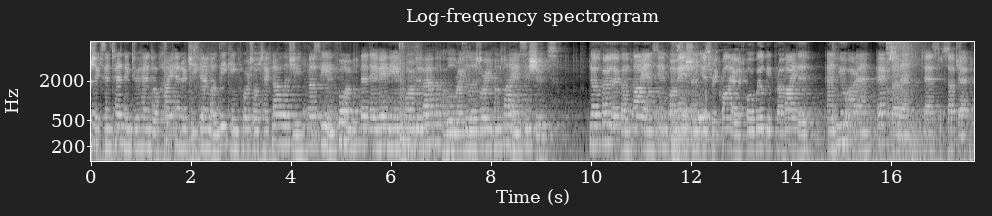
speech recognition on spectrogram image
Subjects intending to handle high energy gamma leaking portal technology must be informed that they may be informed of applicable regulatory compliance issues. No further compliance information is required or will be provided, and you are an excellent test subject.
